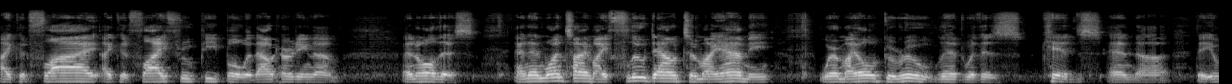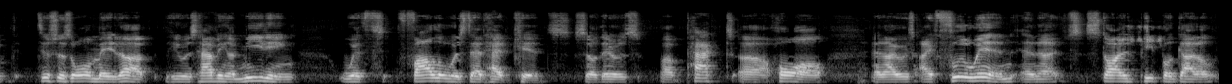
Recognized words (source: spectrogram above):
I could fly, I could fly through people without hurting them, and all this. And then one time I flew down to Miami, where my old guru lived with his kids, and uh, they this was all made up. He was having a meeting with followers that had kids, so there was a packed uh, hall, and I was I flew in and I started. People got a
